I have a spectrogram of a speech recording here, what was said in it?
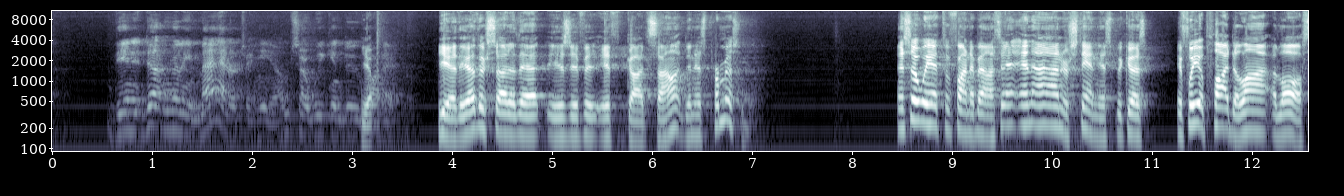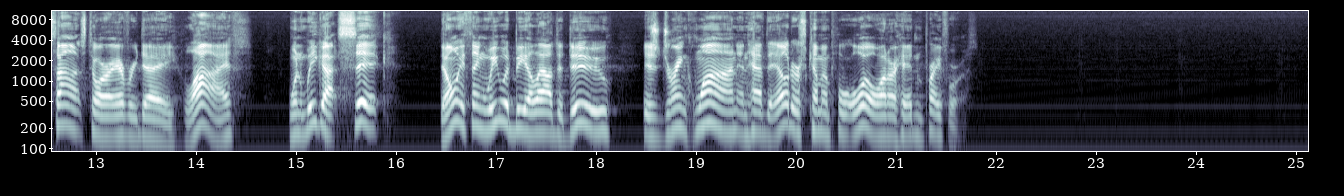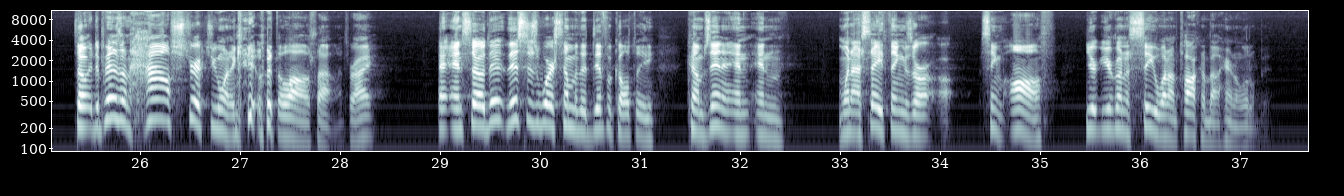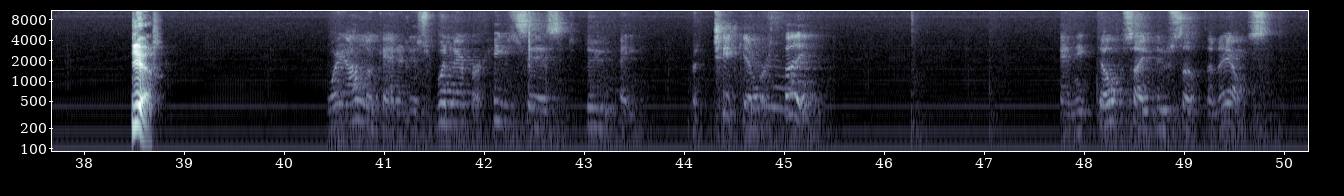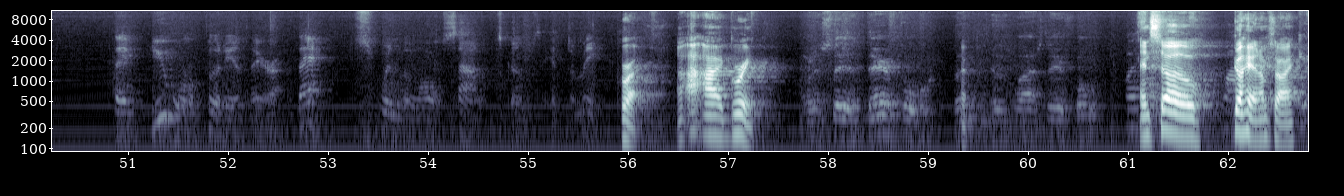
then it doesn't really matter to him, so we can do Yep. whatever. Yeah, the other side of that is if, it, if God's silent, then it's permissible. And so we have to find a balance. And, and I understand this because if we applied the law, law of silence to our everyday lives, when we got sick, the only thing we would be allowed to do is drink wine and have the elders come and pour oil on our head and pray for us. So it depends on how strict you want to get with the law of silence, right? And, so th- this is where some of the difficulty comes in. And, and when I say things are uh, seem off, you're, you're going to see what I'm talking about here in a little bit. Yes. I, I agree. Well, it says therefore, but knows why it's therefore. And so, go over the speed limit ahead. I'm sorry. I mean,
